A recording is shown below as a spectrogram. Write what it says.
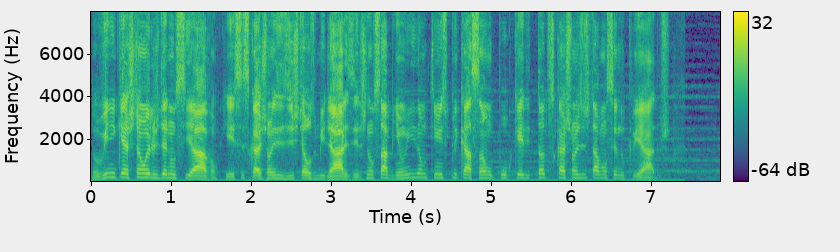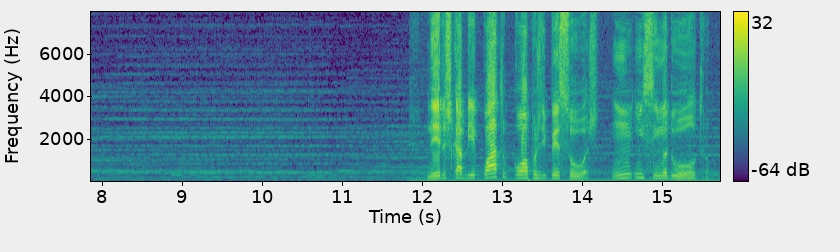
No vídeo em questão eles denunciavam que esses caixões existem aos milhares, eles não sabiam e não tinham explicação o porquê de tantos caixões estavam sendo criados. Neles cabia quatro corpos de pessoas, um em cima do outro.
